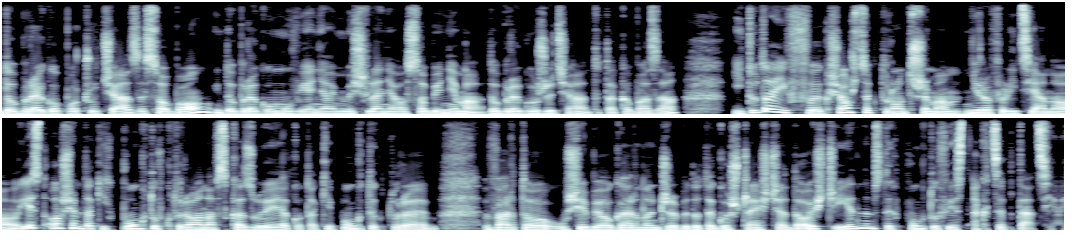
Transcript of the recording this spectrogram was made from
dobrego poczucia ze sobą i dobrego mówienia i myślenia o sobie nie ma dobrego życia życia, to taka baza. I tutaj w książce, którą trzymam, Niro Feliciano, jest osiem takich punktów, które ona wskazuje jako takie punkty, które warto u siebie ogarnąć, żeby do tego szczęścia dojść. I jednym z tych punktów jest akceptacja.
